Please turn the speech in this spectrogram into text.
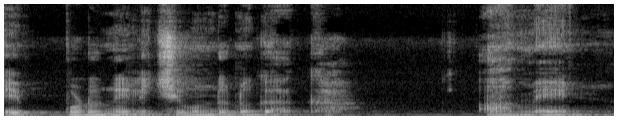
ఎప్పుడు నిలిచి ఉండునుగాక. ఆమెన్.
